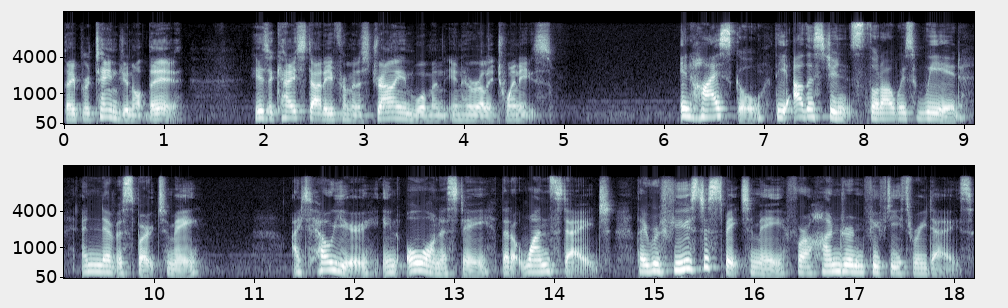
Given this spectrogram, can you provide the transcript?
They pretend you're not there. Here's a case study from an Australian woman in her early 20s. In high school, the other students thought I was weird and never spoke to me. I tell you, in all honesty, that at one stage, they refused to speak to me for 153 days,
